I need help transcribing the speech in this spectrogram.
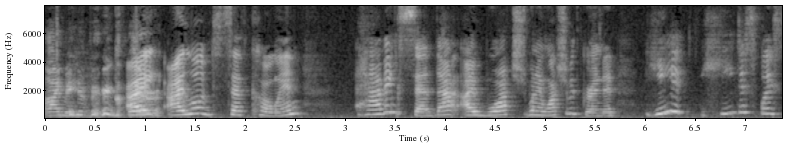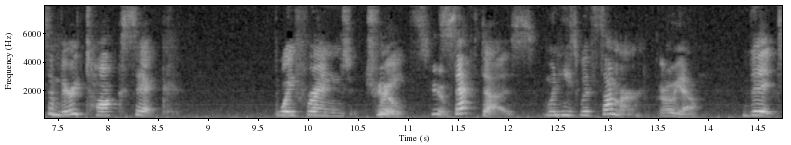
I made it very clear. I I loved Seth Cohen. Having said that, I watched when I watched it with Brendan. He he displays some very toxic boyfriend traits. Who? Seth does when he's with Summer. oh yeah. That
